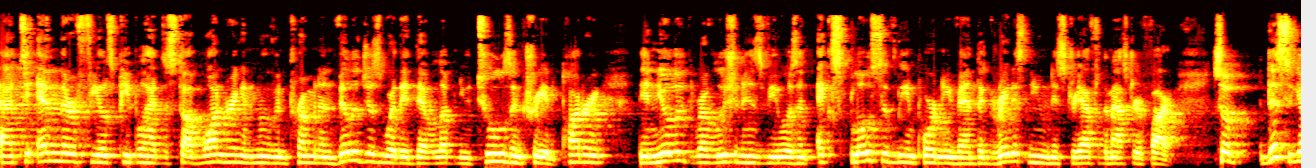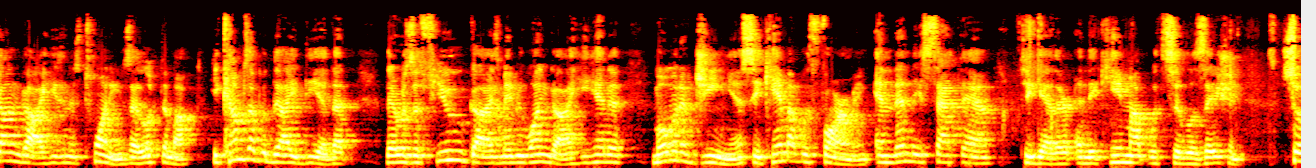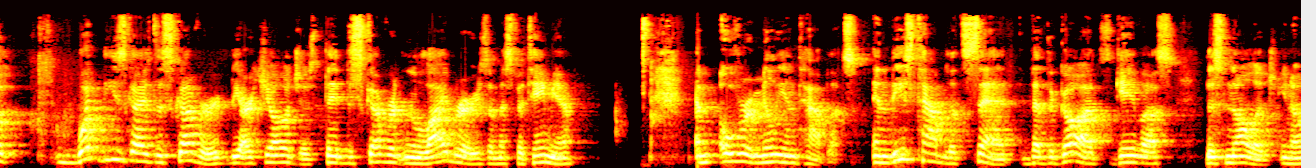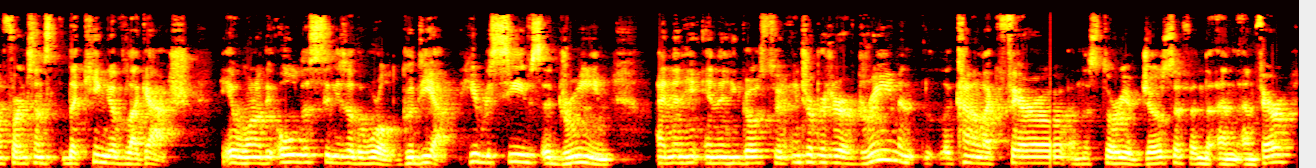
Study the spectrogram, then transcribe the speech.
uh, to end their fields, people had to stop wandering and move in permanent villages where they developed new tools and created pottery. The Neolithic Revolution, in his view, was an explosively important event, the greatest in human history after the Mastery of Fire. So this young guy, he's in his 20s, I looked him up, he comes up with the idea that there was a few guys, maybe one guy, he had a moment of genius, he came up with farming, and then they sat down together and they came up with civilization. So what these guys discovered, the archaeologists, they discovered in the libraries of Mesopotamia um, over a million tablets. And these tablets said that the gods gave us this knowledge. You know, for instance, the king of Lagash, one of the oldest cities of the world, Gudea, he receives a dream and then he and then he goes to an interpreter of dream and kind of like Pharaoh and the story of Joseph and and, and Pharaoh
